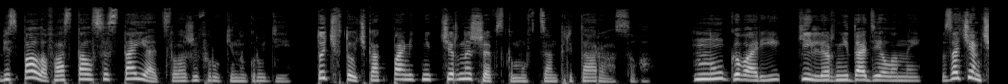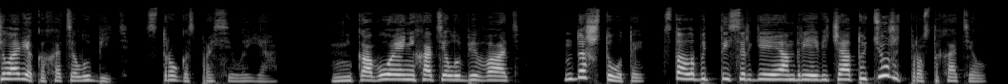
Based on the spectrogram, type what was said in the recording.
Беспалов остался стоять, сложив руки на груди. Точь в точь, как памятник Чернышевскому в центре Тарасова. «Ну, говори, киллер недоделанный, зачем человека хотел убить?» — строго спросила я. «Никого я не хотел убивать». «Да что ты! Стало быть, ты Сергея Андреевича отутюжить просто хотел?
